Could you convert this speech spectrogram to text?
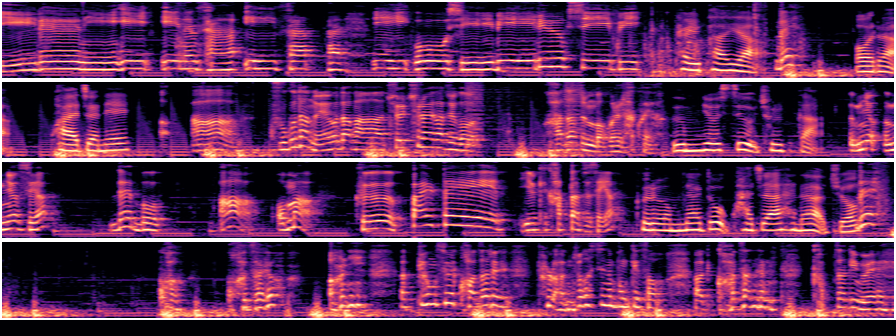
1은 2, 2, 2는 4, 2, 4, 8 2, 5, 12, 6, 12 달파야, 네? 어라. 과자네 아 구구단 외우다가 출출해가지고 과자 좀 먹으려고요. 음료수 줄까? 음료, 음료수요? 네 뭐. 아 엄마 그 빨대 이렇게 갖다 주세요. 그럼 나도 과자 하나 줘. 네? 과, 과자요? 아니 평소에 과자를 별로 안 좋아하시는 분께서 아, 과자는 갑자기 왜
